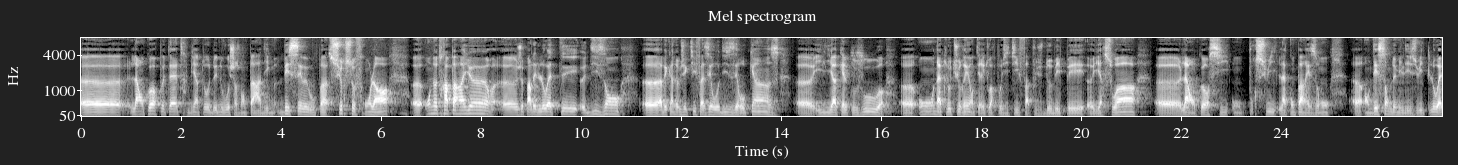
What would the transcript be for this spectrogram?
Euh, là encore, peut-être bientôt de nouveaux changements de paradigme, BCE ou pas, sur ce front-là. Euh, on notera par ailleurs, je parlais de l'OAT 10 ans avec un objectif à 0,10, 0,15 il y a quelques jours. on a clôturé en territoire positif à plus 2 BP hier soir. Euh, là encore, si on poursuit la comparaison, euh, en décembre 2018, l'OAT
